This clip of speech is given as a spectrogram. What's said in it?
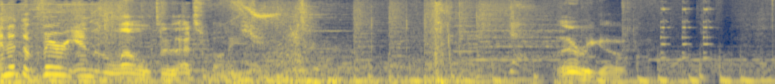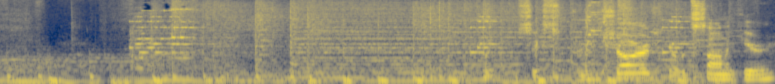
And at the very end of the level too. That's funny. There we go. Six dream shards. Go with Sonic here.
